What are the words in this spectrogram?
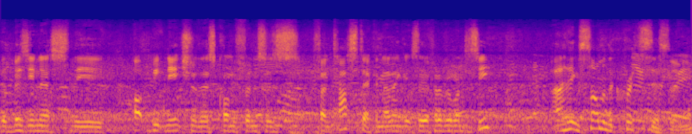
the busyness, the upbeat nature of this conference is fantastic, and I think it's there for everyone to see. I think some of the criticism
